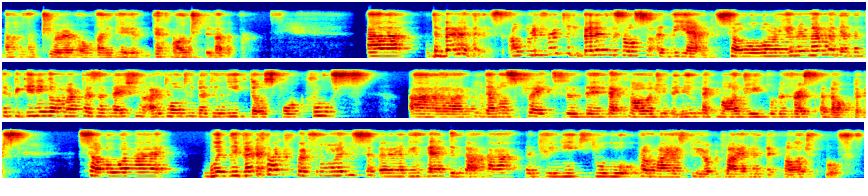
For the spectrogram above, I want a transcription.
manufacturer or by the technology developer. Uh, the benefits, I will refer to the benefits also at the end. So uh, you remember that at the beginning of my presentation, I told you that you need those four proofs uh, to demonstrate the technology, the new technology to the first adopters. So uh, with the verified performance, uh, you get the data that you need to provide to your client and technology proof.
